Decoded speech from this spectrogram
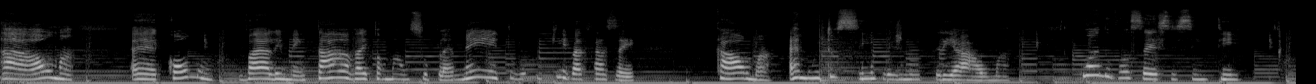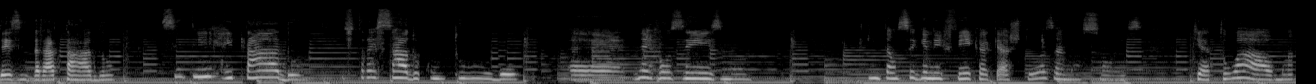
a alma, é, como vai alimentar? Vai tomar um suplemento? O que vai fazer? Calma, é muito simples nutrir a alma. Quando você se sentir desidratado, sentir irritado, estressado com tudo, é, nervosismo, então significa que as tuas emoções, que a tua alma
